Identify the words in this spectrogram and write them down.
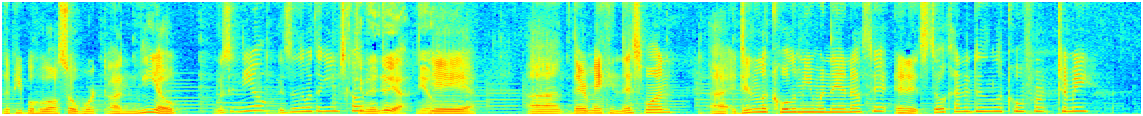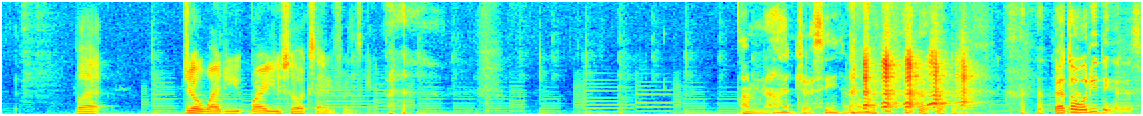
the people who also worked on Nioh. Was it Nioh? Is that what the game's called? Team Ninja, yeah. Nioh. Yeah, yeah, yeah. Uh, they're making this one. Uh, it didn't look cool to me when they announced it, and it still kind of doesn't look cool for to me. But Joe, why do you why are you so excited for this game? I'm not Jesse. I don't know why. Beto, what do you think of this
